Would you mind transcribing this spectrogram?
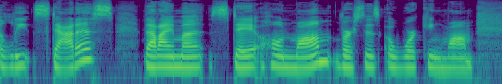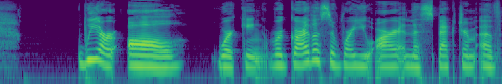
elite status that I'm a stay at home mom versus a working mom. We are all working, regardless of where you are in the spectrum of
